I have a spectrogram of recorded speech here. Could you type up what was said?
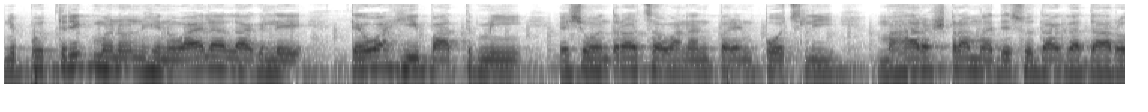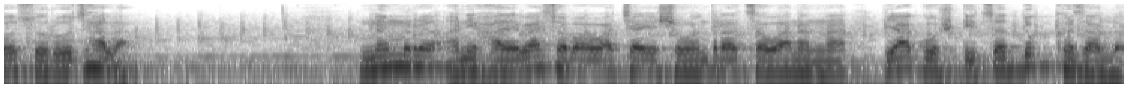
निपुत्रिक म्हणून हिनवायला लागले तेव्हा ही बातमी यशवंतराव चव्हाणांपर्यंत पोचली. महाराष्ट्रामध्ये सुद्धा गदारोळ सुरू झाला. नम्र आणि हळव्या स्वभावाच्या यशवंतराव चव्हाणांना या गोष्टीचं दुःख झालं.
